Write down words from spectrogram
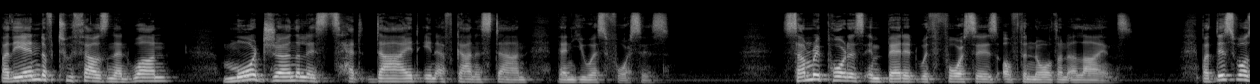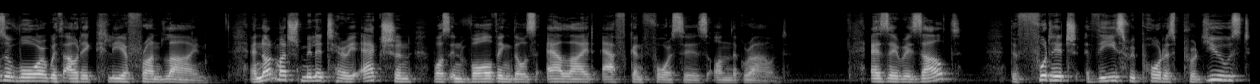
By the end of 2001, more journalists had died in Afghanistan than US forces. Some reporters embedded with forces of the Northern Alliance. But this was a war without a clear front line, and not much military action was involving those allied Afghan forces on the ground. As a result, the footage these reporters produced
